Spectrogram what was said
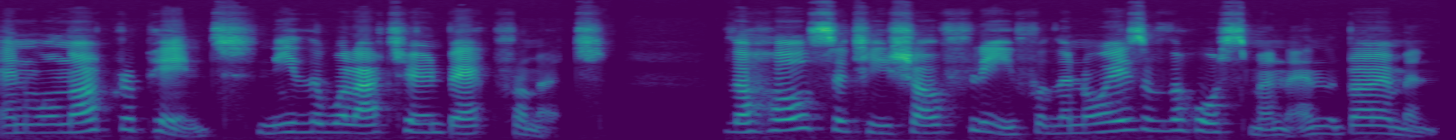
and will not repent, neither will I turn back from it. The whole city shall flee for the noise of the horsemen and the bowmen.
